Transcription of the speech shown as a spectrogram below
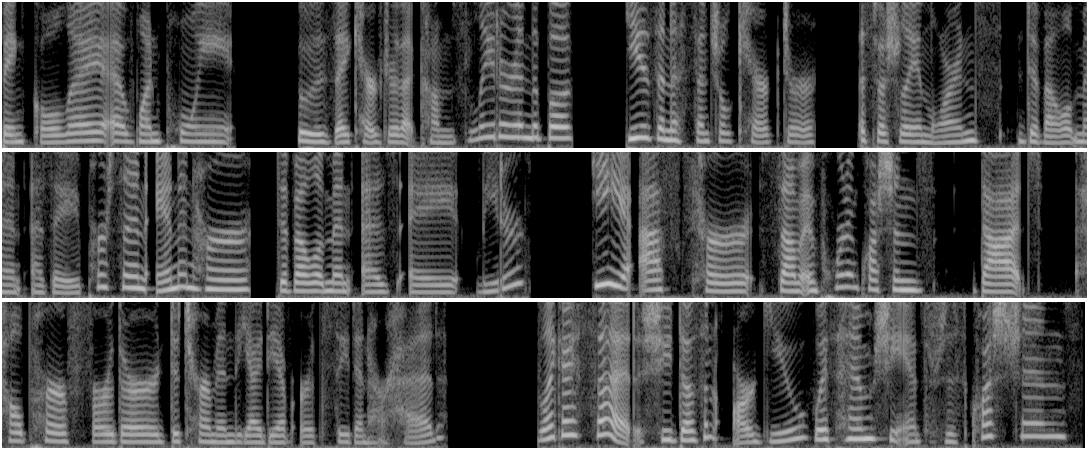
Bankole, at one point, who is a character that comes later in the book, he is an essential character, especially in Lauren's development as a person and in her development as a leader. He asks her some important questions that help her further determine the idea of Earthseed in her head. Like I said, she doesn't argue with him, she answers his questions.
